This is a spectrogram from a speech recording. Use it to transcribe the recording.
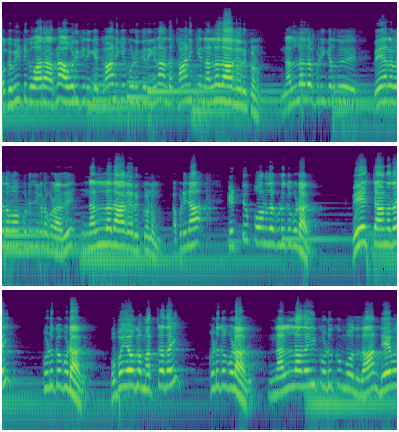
உங்கள் வீட்டுக்கு வாராருன்னா அவருக்கு நீங்கள் காணிக்கை கொடுக்குறீங்கன்னா அந்த காணிக்கை நல்லதாக இருக்கணும். நல்லது அப்படிங்கிறது வேற விதமாக புரிஞ்சுக்கிடக்கூடாது நல்லதாக இருக்கணும். அப்படின்னா கெட்டு போனதை கொடுக்கக்கூடாது. வேஸ்டானதை கொடுக்கக்கூடாது. உபயோகமற்றதை கொடுக்கக்கூடாது. நல்லதை கொடுக்கும் போதுதான் தேவ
